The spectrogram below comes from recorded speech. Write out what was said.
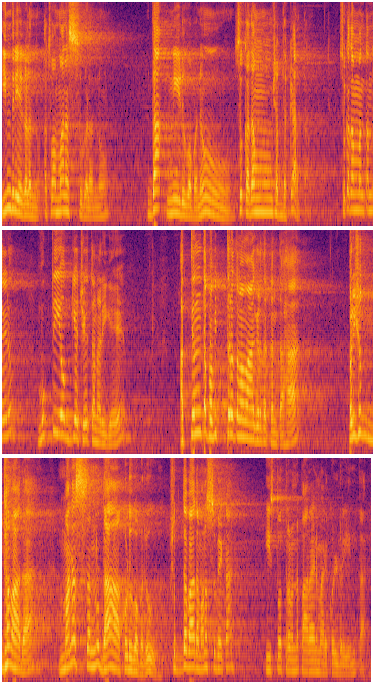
ಇಂದ್ರಿಯಗಳನ್ನು ಅಥವಾ ಮನಸ್ಸುಗಳನ್ನು ದ ನೀಡುವವನು. ಸುಖದಂ ಶಬ್ದಕ್ಕೆ ಅರ್ಥ. ಸುಖದಂ ಅಂತಂದ್ರೇನು? ಮುಕ್ತಿಯೋಗ್ಯ ಚೇತನರಿಗೆ ಅತ್ಯಂತ ಪವಿತ್ರತಮವಾಗಿರತಕ್ಕಂತಹ ಪರಿಶುದ್ಧವಾದ ಮನಸ್ಸನ್ನು ದಾ ಕೊಡುವವರು. ಶುದ್ಧವಾದ ಮನಸ್ಸು ಬೇಕಾ? ಈ ಸ್ತೋತ್ರವನ್ನು ಪಾರಾಯಣ ಮಾಡಿಕೊಳ್ಳ್ರಿ ಅಂತಾರೆ.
